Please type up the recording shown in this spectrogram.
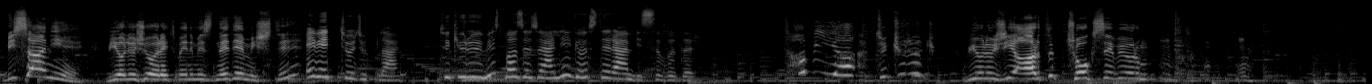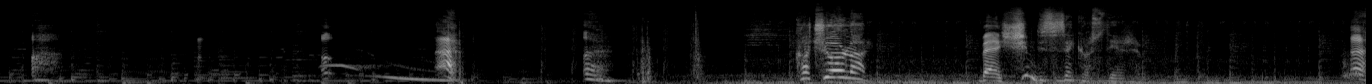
Bir saniye. Biyoloji öğretmenimiz ne demişti? Evet çocuklar, tükürüğümüz baz özelliği gösteren bir sıvıdır. Tabii ya, tükürük. Biyolojiyi artık çok seviyorum. Kaçıyorlar. Ben şimdi size gösteririm. Ah.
